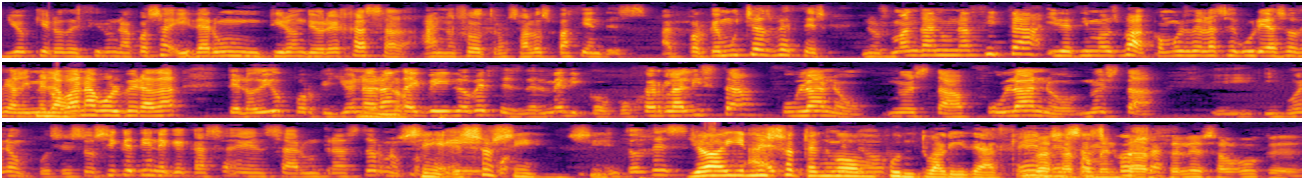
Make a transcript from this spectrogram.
yo quiero decir una cosa y dar un tirón de orejas a, a nosotros, a los pacientes. A- Porque muchas veces nos mandan una cita y decimos, va, como es de la seguridad social y me la van a volver a dar, te lo digo porque yo en Aranda no. he ido veces del médico coger la lista, fulano no está, fulano no está. Y, y bueno, pues eso sí que tiene que causar un trastorno. Sí, eso sí, sí. Entonces, Yo ahí en eso tengo puntualidad. En Ibas a comentar, cosas. Celes, algo que...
